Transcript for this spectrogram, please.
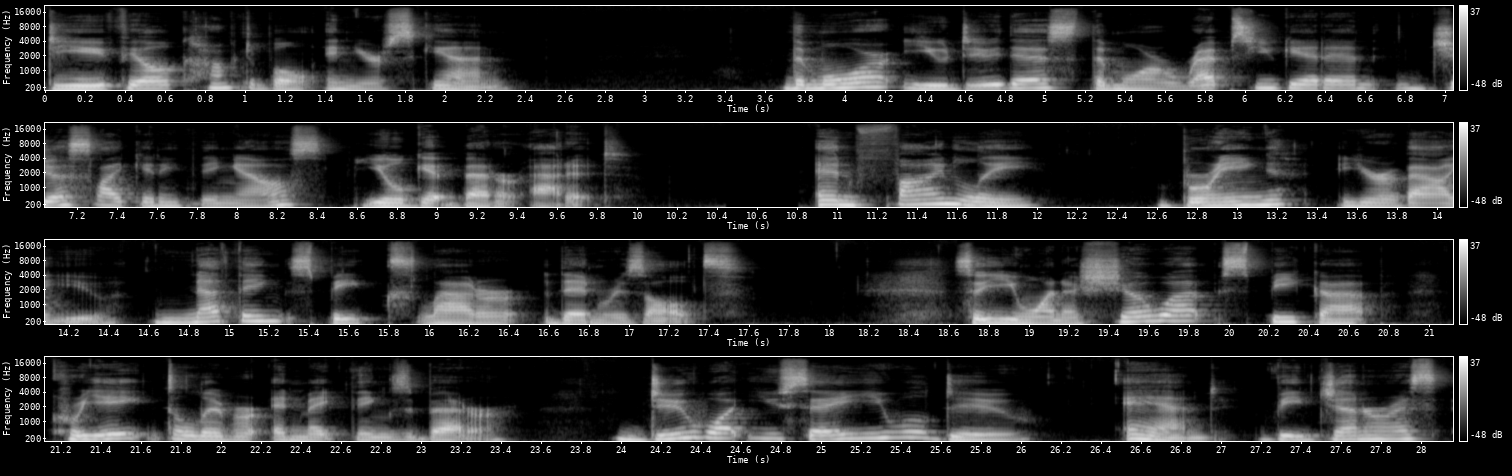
Do you feel comfortable in your skin? The more you do this, the more reps you get in, just like anything else, you'll get better at it. And finally, bring your value. Nothing speaks louder than results. So you want to show up, speak up, create, deliver, and make things better. Do what you say you will do and be generous,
